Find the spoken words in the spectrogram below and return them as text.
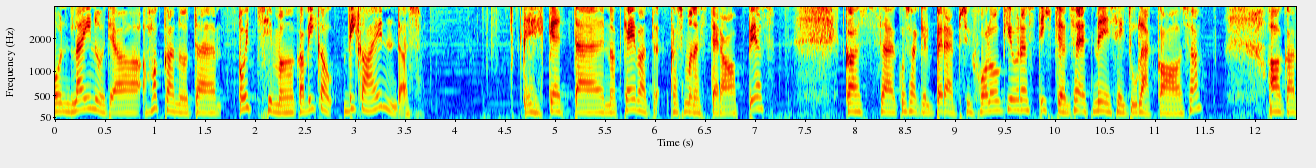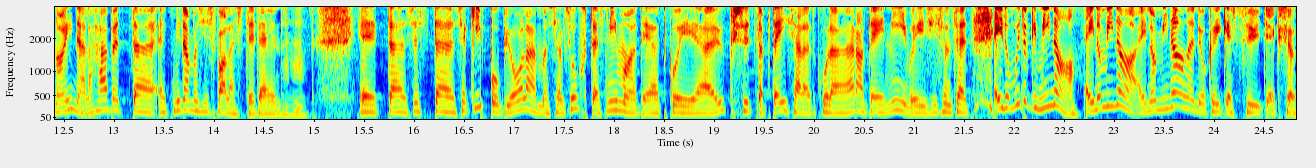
on läinud ja hakanud äh, otsima ka viga, viga endas ehk et äh, nad käivad kas mõnes teraapias, kas äh, kusagil perepsühholoogi juures, tihti on see, et mees ei tule kaasa, aga naine läheb, et, et mida ma siis valesti teen mm. -hmm. et äh, sest äh, see kipub ju olema seal suhtes niimoodi, et kui äh, üks ütleb teisele, et kuule, ära tee nii või siis on see, et ei no muidugi mina, ei no mina, ei no mina olen ju kõiges süüdi, eks ju.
